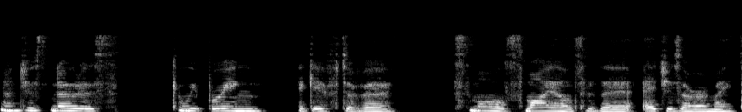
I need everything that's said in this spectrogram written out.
And just notice can we bring a gift of a small smile to the edges of our mouth,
